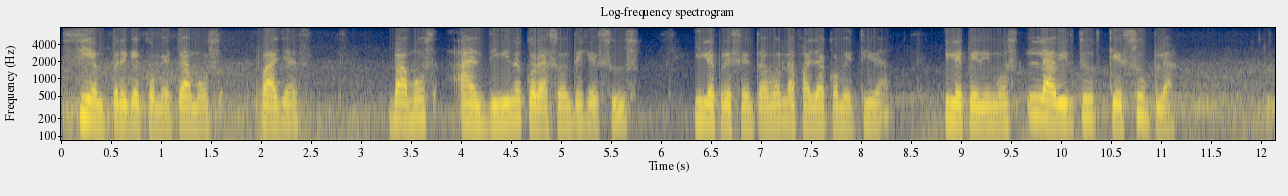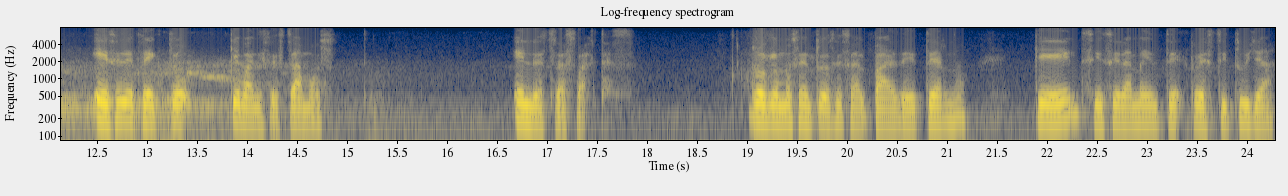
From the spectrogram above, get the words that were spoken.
Siempre que cometamos fallas, vamos al Divino Corazón de Jesús y le presentamos la falla cometida y le pedimos la virtud que supla ese defecto que manifestamos en nuestras faltas. Roguemos entonces al Padre Eterno que Él sinceramente restituya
